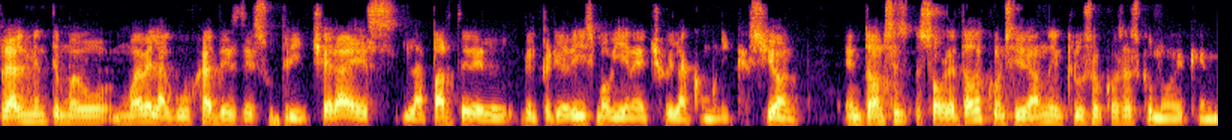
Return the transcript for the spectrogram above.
realmente mueve, la aguja desde su trinchera es la parte del periodismo bien hecho y la comunicación. Entonces, sobre todo considerando incluso cosas como de que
